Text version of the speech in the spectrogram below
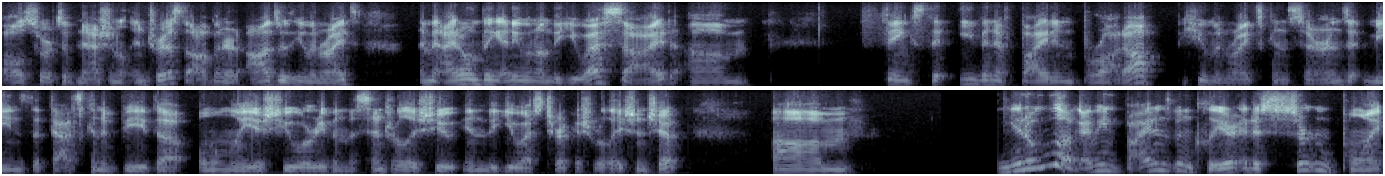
all sorts of national interests, often at odds with human rights. I mean, I don't think anyone on the U.S. side um, thinks that even if Biden brought up human rights concerns, it means that that's going to be the only issue or even the central issue in the U.S. Turkish relationship. Um, you know, look, I mean, Biden's been clear at a certain point,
